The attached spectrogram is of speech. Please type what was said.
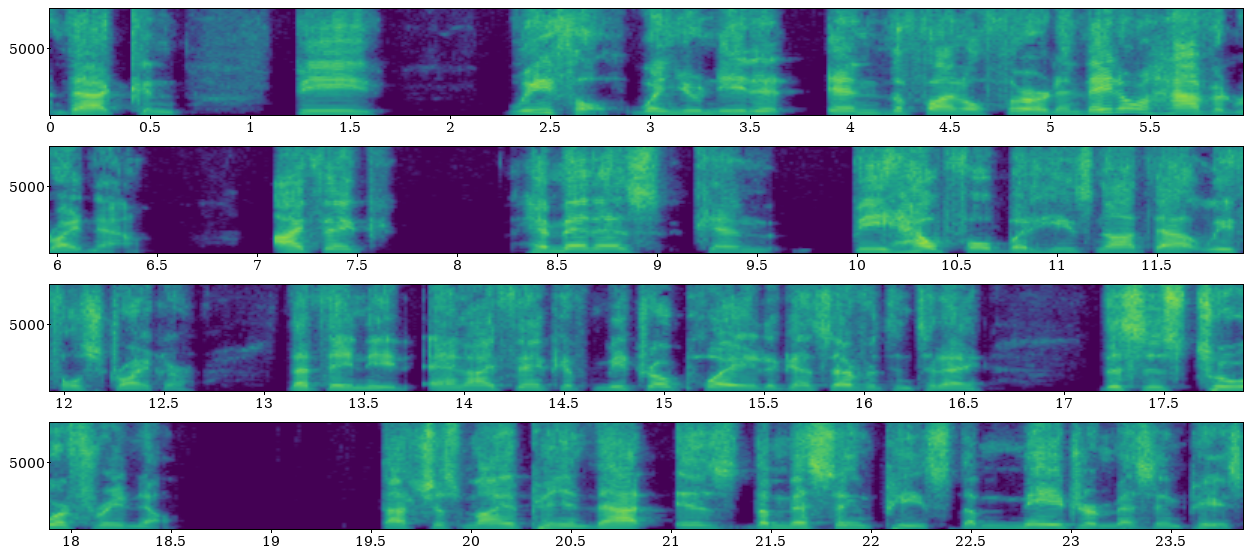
that can be lethal when you need it in the final third. And they don't have it right now. I think Jimenez can be helpful, but he's not that lethal striker that they need. And I think if Mitro played against Everton today, this is two or three nil. That's just my opinion. That is the missing piece, the major missing piece.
